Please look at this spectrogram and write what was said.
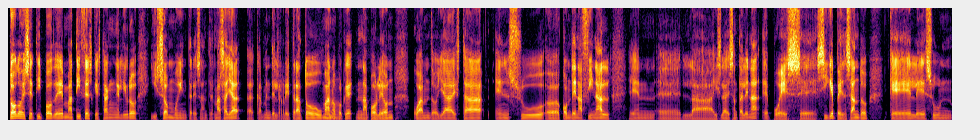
todo ese tipo de matices que están en el libro y son muy interesantes. Más allá, eh, Carmen, del retrato humano, porque Napoleón, cuando ya está en su condena final en la isla de Santa Elena, pues sigue pensando que él es un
